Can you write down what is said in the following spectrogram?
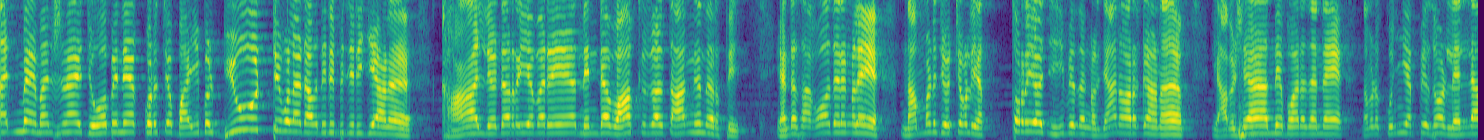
ആത്മീയ മനുഷ്യനായ ജോബിനെ കുറിച്ച് ബൈബിൾ ബ്യൂട്ടിഫുൾ ആയിട്ട് അവതരിപ്പിച്ചിരിക്കുകയാണ്. കാലിടറിയവരെ നിന്റെ വാക്കുകൾ താങ്ങി നിർത്തി. എന്റെ സഹോദരങ്ങളെ നമ്മുടെ ചുറ്റുമുള്ള എത്രയോ ജീവിതങ്ങൾ ഞാൻ ഓർക്കാണ് ഈ അഭിഷേകാന്തി പോലെ തന്നെ നമ്മുടെ കുഞ്ഞ് എപ്പിസോഡിൽ എല്ലാ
